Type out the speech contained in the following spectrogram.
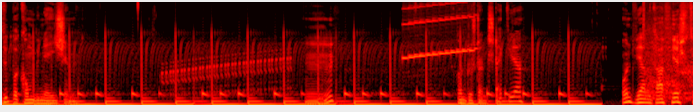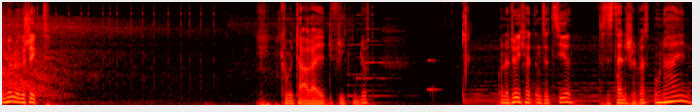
Super Combination. Mhm. Kontostand steigt wieder. Und wir haben Graf Hirsch zum Himmel geschickt. Kommentare, die fliegt in die Luft. Und natürlich hat uns jetzt hier das ist deine Schuld, was? Oh nein!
